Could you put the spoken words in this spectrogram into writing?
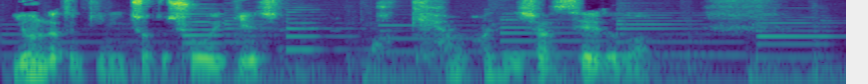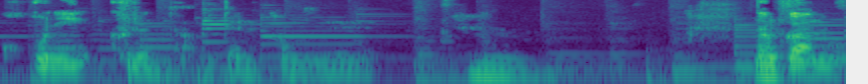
読んだ時にちょっと衝撃でしたね。あ、ケアマネージャー制度がここに来るんだ、みたいな感じで。うん、なんかあの、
